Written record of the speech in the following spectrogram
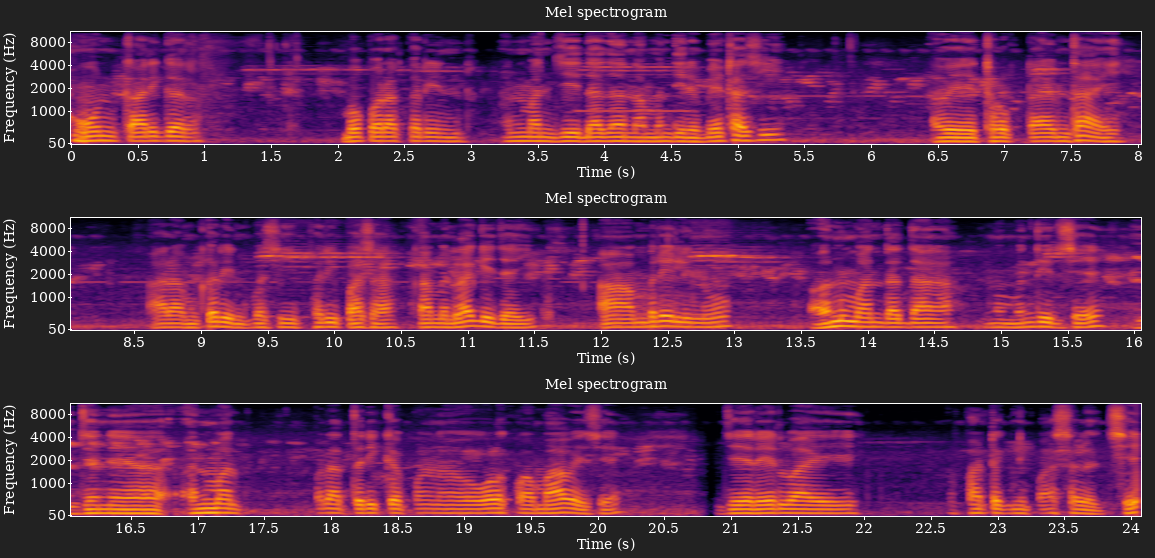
હું કારીગર બપોરા કરીને હનુમાનજી દાદાના મંદિરે બેઠા છીએ. હવે થોડોક ટાઈમ થાય, આરામ કરીને પછી ફરી પાછા કામે લાગી જાય. આ અમરેલીનું હનુમાન મંદિર છે, જેને હનુમાનપરા તરીકે પણ ઓળખવામાં આવે છે, જે રેલવે ફાટકની પાછળ જ છે.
